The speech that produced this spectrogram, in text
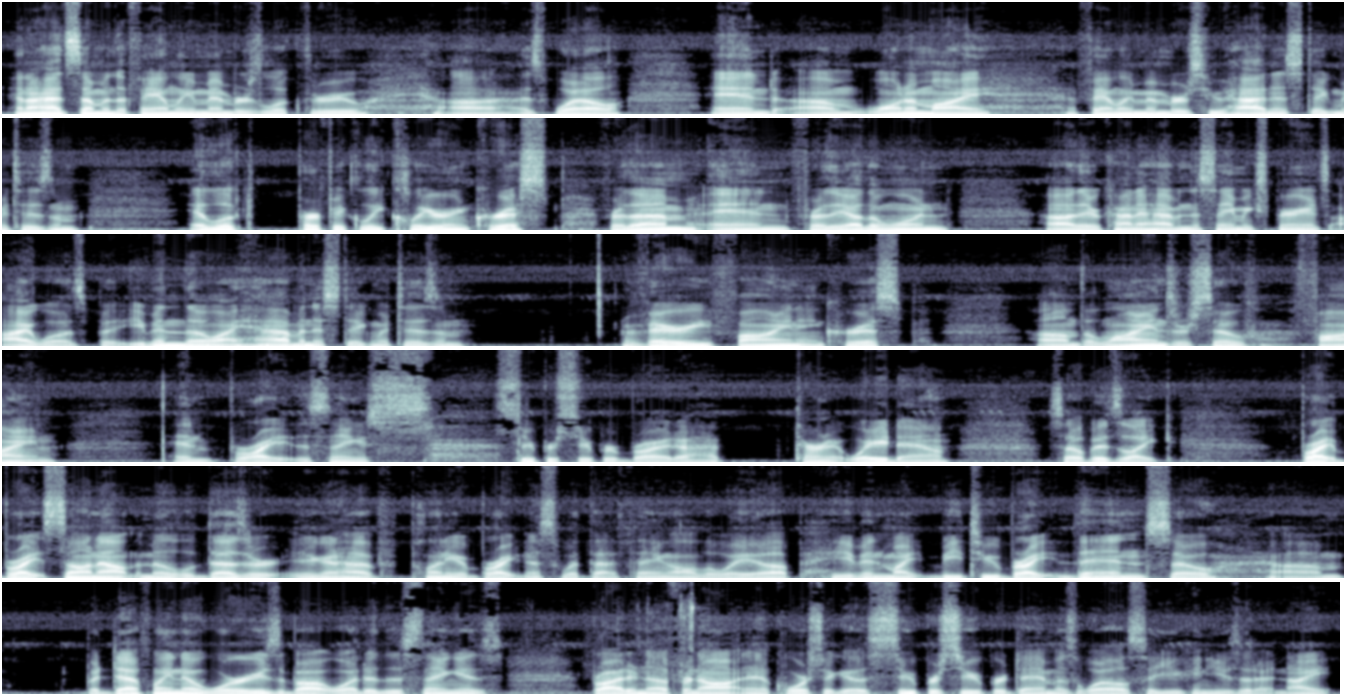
And I had some of the family members look through uh, as well. And um, one of my family members who had astigmatism, it looked perfectly clear and crisp for them. And for the other one, uh, they were kind of having the same experience I was. But even though I have an astigmatism, very fine and crisp. Um, the lines are so fine and bright. This thing is super, super bright. I had turn it way down. So if it's like bright, bright sun out in the middle of the desert, you're going to have plenty of brightness with that thing all the way up. Even might be too bright then. So, um, but definitely no worries about whether this thing is bright enough or not. And of course it goes super, super dim as well. So you can use it at night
